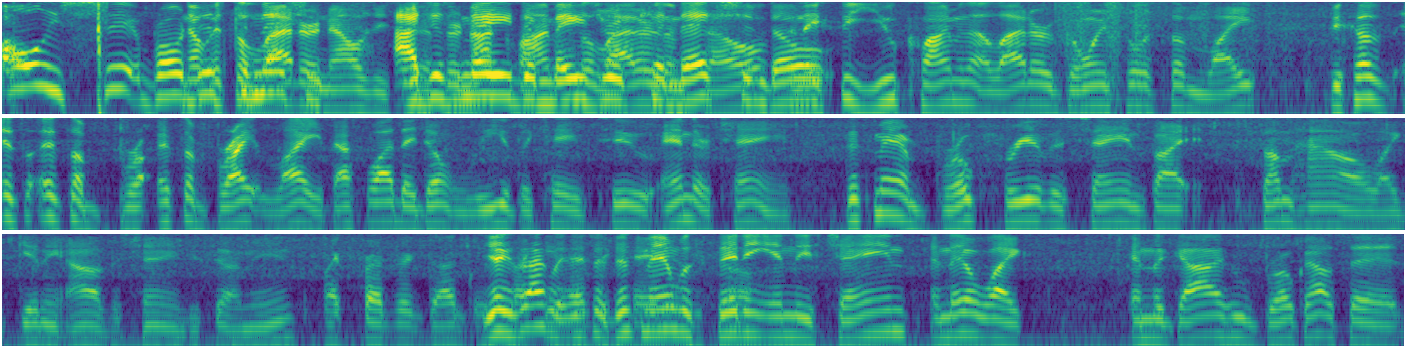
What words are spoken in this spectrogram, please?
Holy shit, bro! No, this it's the ladder connection. analogy. too. I If just they're not made the climbing major ladder connection, themselves, though. And they see you climbing that ladder, going towards some light, because it's it's a br- it's a bright light. That's why they don't leave the cave too, and they're chained. This man broke free of his chains by somehow like getting out of the chains. You see what I mean? Like Frederick Douglass. Yeah, exactly. said this man was himself. sitting in these chains, and they're like, and the guy who broke out said,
